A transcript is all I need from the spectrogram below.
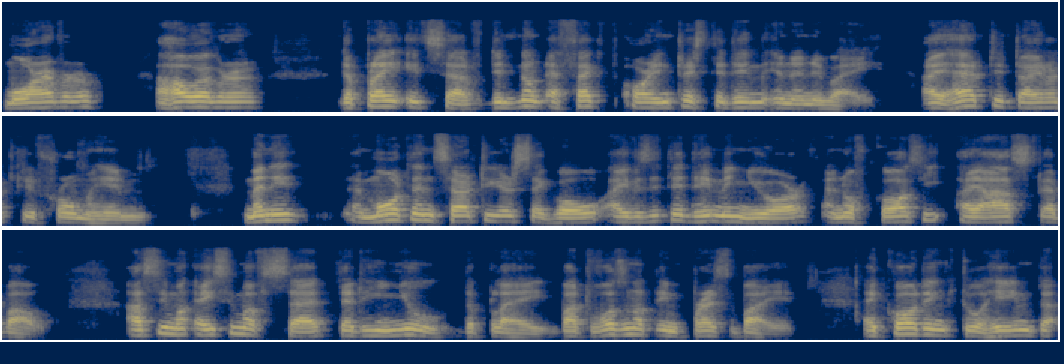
Moreover, however, the play itself did not affect or interested him in any way. I heard it directly from him. Many more than 30 years ago, I visited him in New York, and of course, he, I asked about. Asimov, Asimov said that he knew the play, but was not impressed by it. According to him, the,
